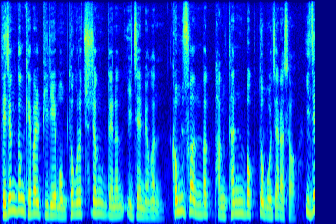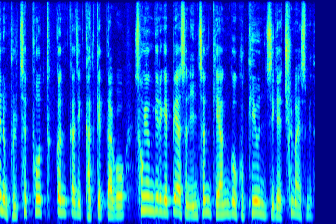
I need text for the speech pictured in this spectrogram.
대정동 개발 비리의 몸통으로 추정되는 이재명은 검수안박 방탄복도 모자라서 이제는 불체포 특권까지 갖겠다고 송영길에게 빼앗은 인천 계양구 국회의원직에 출마했습니다.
